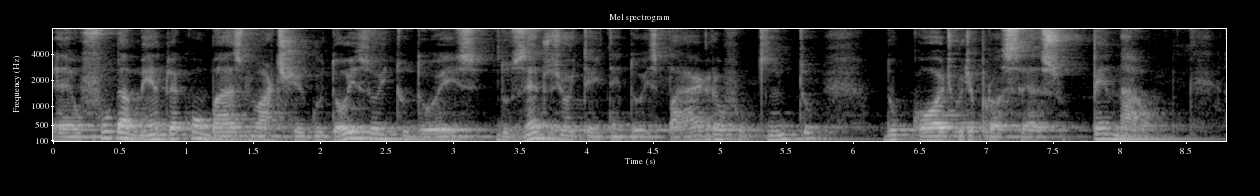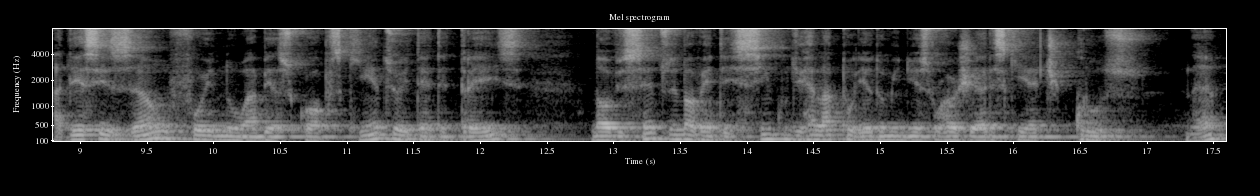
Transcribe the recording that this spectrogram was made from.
É, o fundamento é com base no artigo 282, 282, parágrafo 5 do Código de Processo Penal. A decisão foi no habeas corpus 583, 995 de relatoria do ministro Rogério Schietti Cruz. Né?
